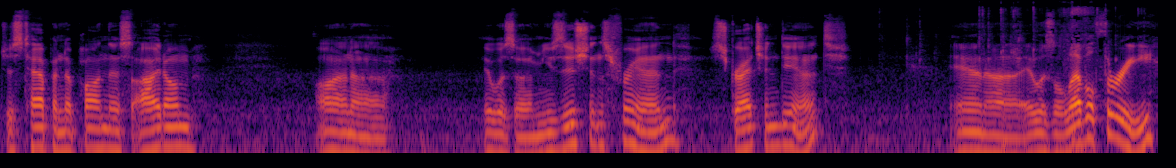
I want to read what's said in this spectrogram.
just happened upon this item on a, it was a musician's friend, Scratch and Dent. And uh, it was a level three,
